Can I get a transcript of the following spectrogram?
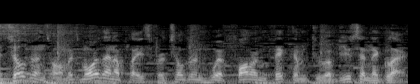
The Children's Home is more than a place for children who have fallen victim to abuse and neglect.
